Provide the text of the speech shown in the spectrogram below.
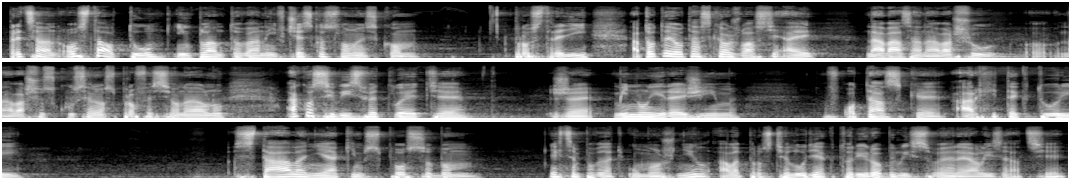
predsa on ostal tu, implantovaný v československom prostredí. A toto je otázka už vlastne aj na vás a na vašu, na vašu skúsenosť profesionálnu. Ako si vysvetľujete, že minulý režim v otázke architektúry stále nejakým spôsobom, nechcem povedať umožnil, ale proste ľudia, ktorí robili svoje realizácie,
